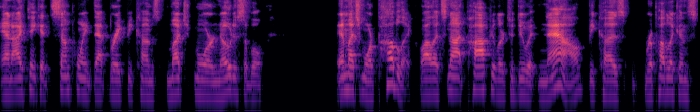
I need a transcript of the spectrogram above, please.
And I think at some point that break becomes much more noticeable and much more public. While it's not popular to do it now because Republicans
